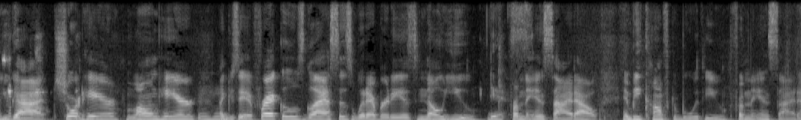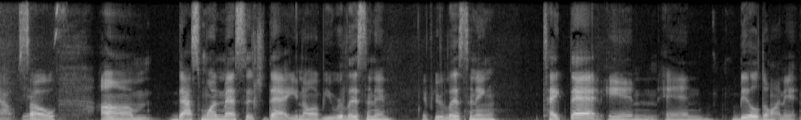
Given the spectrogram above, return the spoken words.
you got short hair, long hair, like you said, freckles, glasses, whatever it is. Know you Yes. from the inside out, and be comfortable with you from the inside out. So, um, that's one message that you know if you were listening, if you're listening, take that and and build on it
